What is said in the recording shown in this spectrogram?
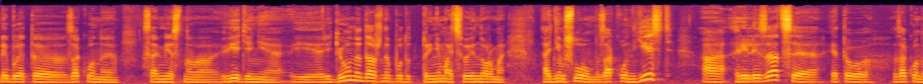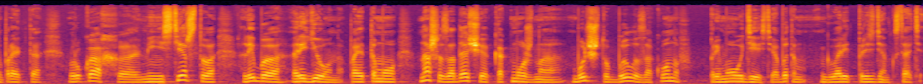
либо это законы совместного ведения, и регионы должны будут принимать свои нормы. Одним словом, закон есть, а реализация этого законопроекта в руках э, министерства либо региона. Поэтому наша задача как можно больше, чтобы было законов прямого действия. Об этом говорит президент, кстати.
